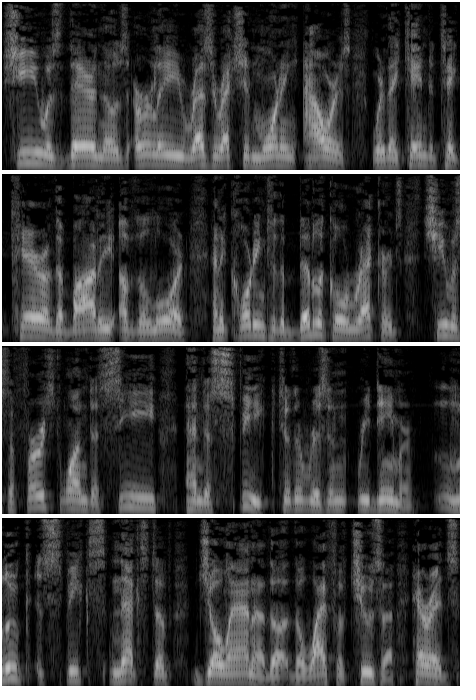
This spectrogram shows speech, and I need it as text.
She was there in those early resurrection morning hours where they came to take care of the body of the Lord. And according to the biblical records, she was the first one to see and to speak to the risen Redeemer. Luke speaks next of Joanna, the, the wife of Chuza, Herod's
